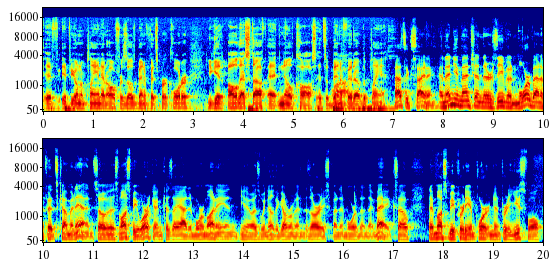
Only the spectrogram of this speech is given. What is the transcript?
if, if you're on a plan that offers those benefits per quarter, you get all that stuff at no cost. It's a benefit of the plan. That's exciting. And then you mentioned there's even more benefits coming in. So this must be working because they added more money. And, you know, as we know, the government is already spending more than they make. So it must be pretty important and pretty useful.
